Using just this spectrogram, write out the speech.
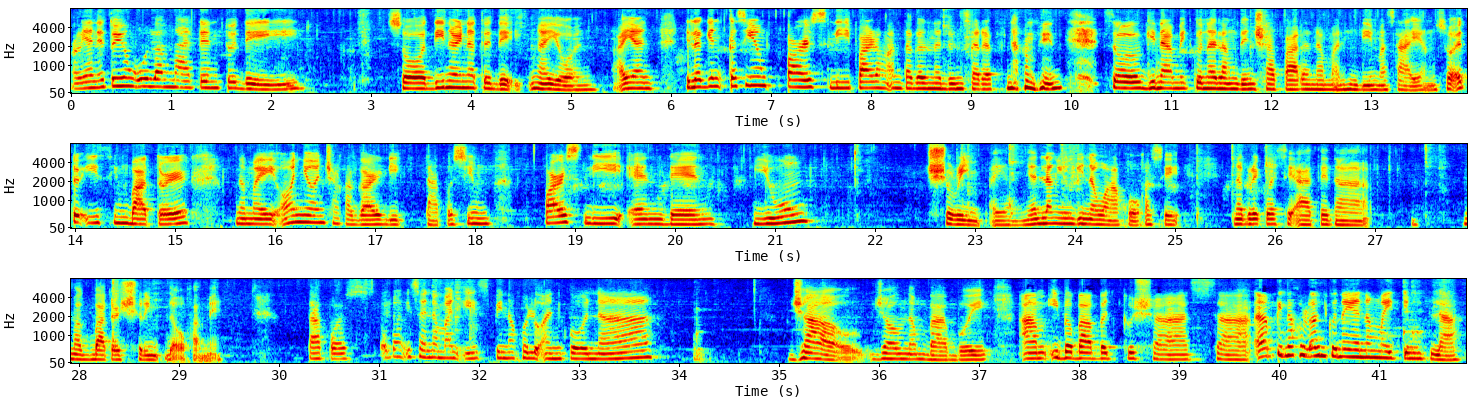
Ayan, ito yung ulam natin today. So, dinner na today, ngayon. Ayan, ilagin, kasi yung parsley, parang ang tagal na dun sa ref namin. So, ginamit ko na lang din siya para naman hindi masayang. So, ito is butter na may onion, tsaka garlic. Tapos yung parsley, and then yung shrimp. Ayan, yan lang yung ginawa ko kasi nag-request si ate na mag-butter shrimp daw kami. Tapos, itong isa naman is pinakuluan ko na jaw, jaw ng baboy. Um, ibababad ko siya sa, ah, pinakuluan ko na yan ng may timpla.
